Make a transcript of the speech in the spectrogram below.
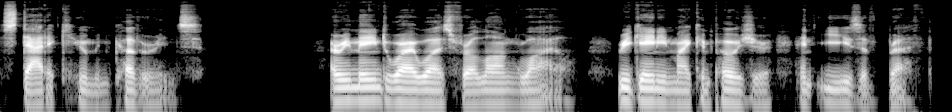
static human coverings. I remained where I was for a long while, regaining my composure and ease of breath.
